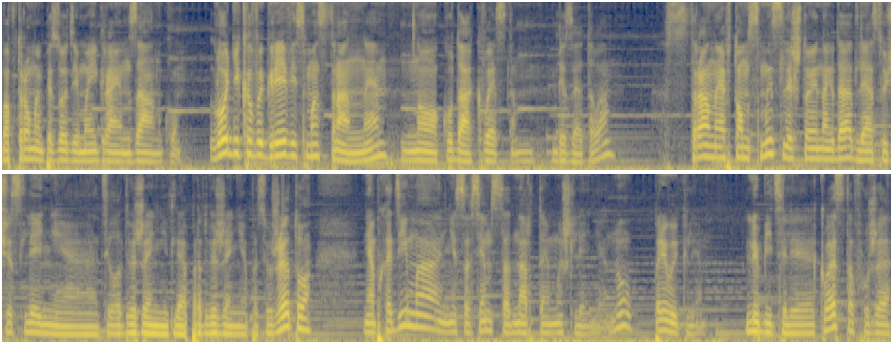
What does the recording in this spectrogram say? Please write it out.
Во втором эпизоде мы играем за Анку. Логика в игре весьма странная, но куда квестом без этого? Странная в том смысле, что иногда для осуществления телодвижений для продвижения по сюжету необходимо не совсем стандартное мышление. Ну, привыкли. Любители квестов уже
